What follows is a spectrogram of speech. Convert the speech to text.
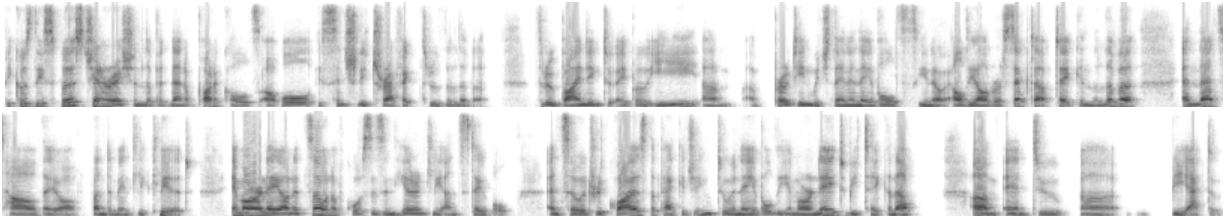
Because these first generation lipid nanoparticles are all essentially trafficked through the liver through binding to ApoE, um, a protein which then enables, you know, LDL receptor uptake in the liver, and that's how they are fundamentally cleared mRNA on its own, of course, is inherently unstable. And so it requires the packaging to enable the mRNA to be taken up um, and to uh, be active.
